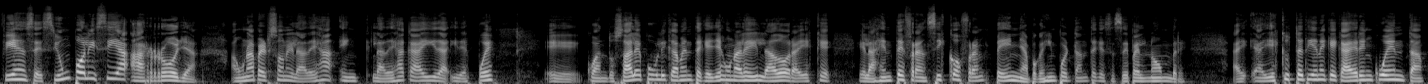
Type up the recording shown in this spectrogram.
fíjense, si un policía arrolla a una persona y la deja, en, la deja caída y después eh, cuando sale públicamente que ella es una legisladora, y es que el agente Francisco Frank Peña, porque es importante que se sepa el nombre, ahí, es que usted tiene que caer en cuenta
